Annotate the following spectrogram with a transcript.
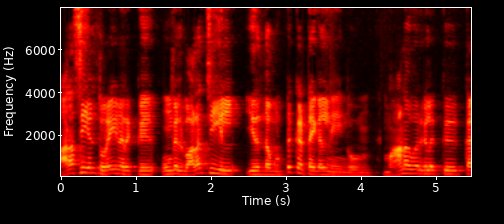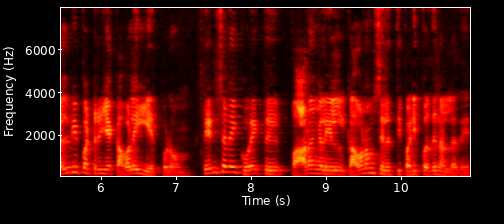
அரசியல் துறையினருக்கு உங்கள் வளர்ச்சியில் இருந்த முட்டுக்கட்டைகள் நீங்கும். மாணவர்களுக்கு கல்வி பற்றிய கவலை ஏற்படும். டென்ஷனை குறைத்து பாடங்களில் கவனம் செலுத்தி படிப்பது நல்லது.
